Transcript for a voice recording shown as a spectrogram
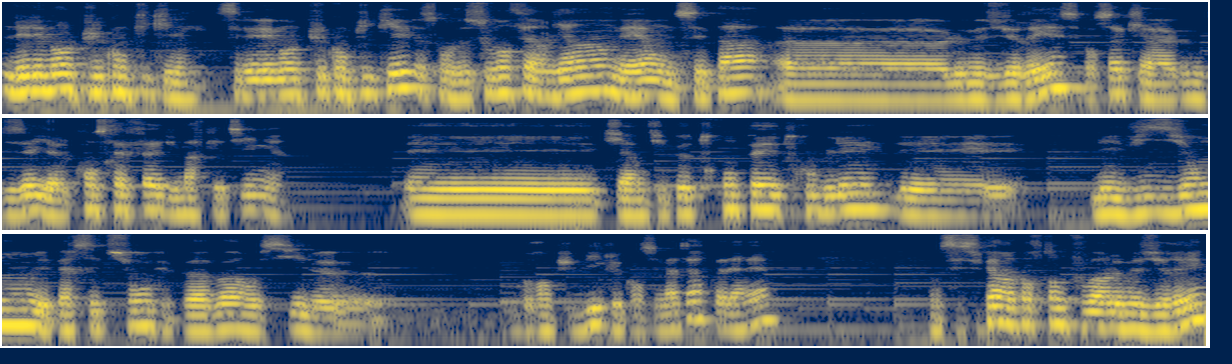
l'élément le, plus compliqué. C'est l'élément le plus compliqué parce qu'on veut souvent faire bien, mais on ne sait pas le mesurer. C'est pour ça qu'il y a, il y a le contre-effet du marketing et qui a un petit peu trompé, troublé les, les visions, les perceptions que peut avoir aussi le grand public, le consommateur, quoi, derrière. Donc c'est super important de pouvoir le mesurer.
